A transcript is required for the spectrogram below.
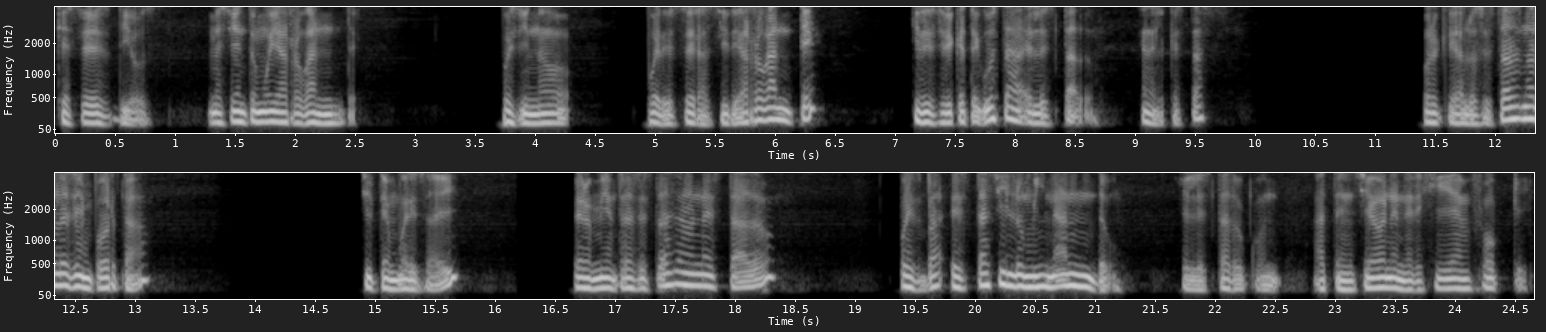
que ese es Dios. Me siento muy arrogante. Pues si no puedes ser así de arrogante, quiere decir que te gusta el estado en el que estás. Porque a los estados no les importa si te mueres ahí. Pero mientras estás en un estado, pues estás iluminando el estado con atención, energía, enfoque.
